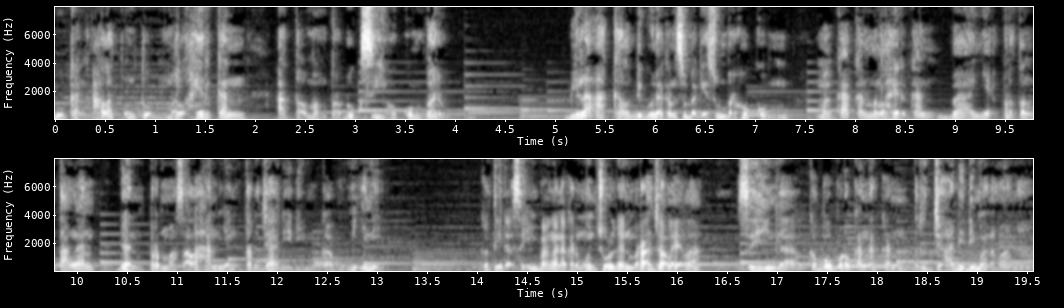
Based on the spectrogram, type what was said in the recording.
bukan alat untuk melahirkan atau memproduksi hukum baru. Bila akal digunakan sebagai sumber hukum, maka akan melahirkan banyak pertentangan dan permasalahan yang terjadi di muka bumi ini. Ketidakseimbangan akan muncul dan merajalela, sehingga kebobrokan akan terjadi di mana-mana.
